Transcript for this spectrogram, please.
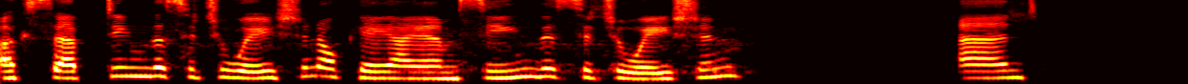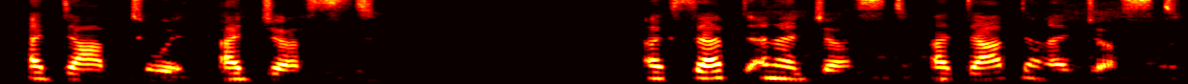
accepting the situation. Okay, I am seeing this situation and adapt to it, adjust. Accept and adjust, adapt and adjust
